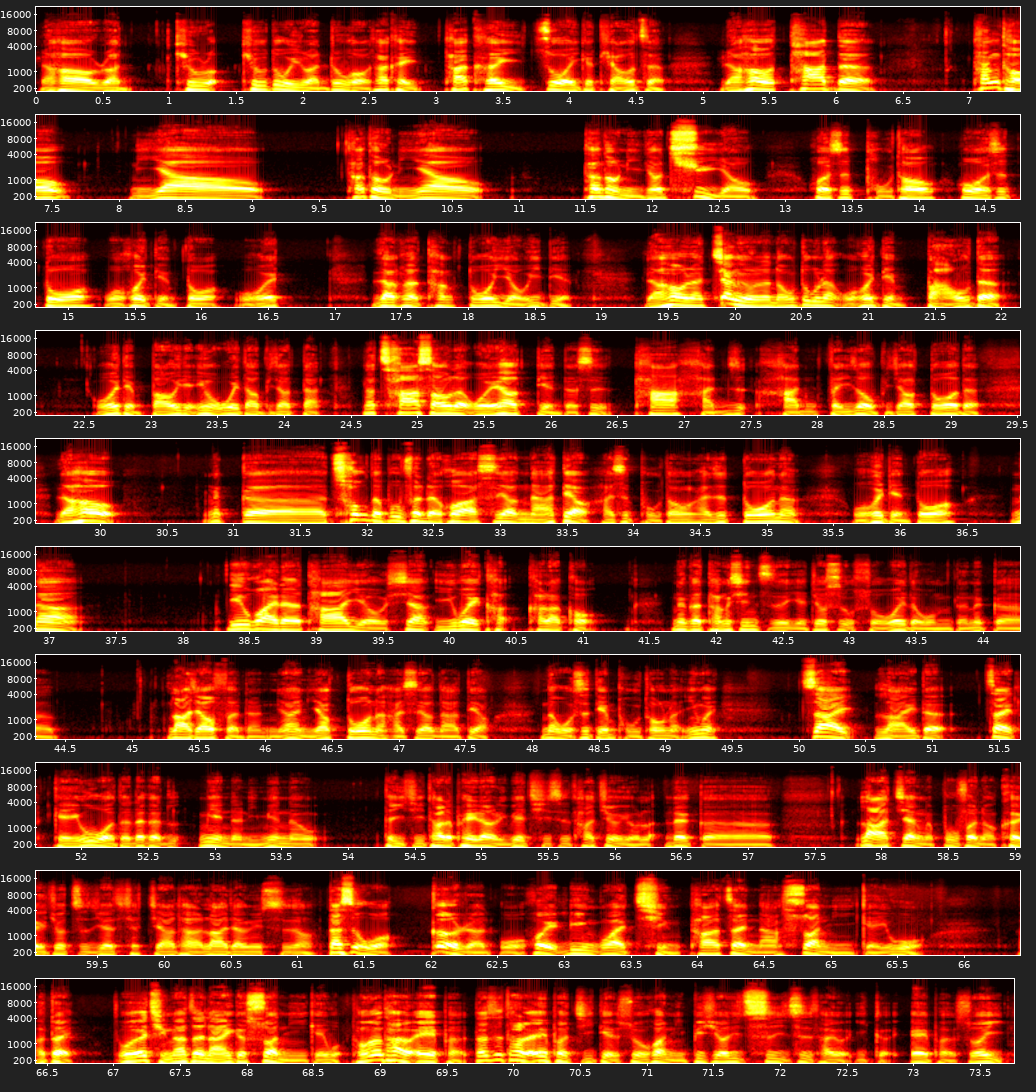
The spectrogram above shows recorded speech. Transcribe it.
然后软 Q Q 度与软度哦，它可以它可以做一个调整。然后它的汤头你要汤头你要汤头你要去油，或者是普通，或者是多，我会点多，我会让它汤多油一点。然后呢，酱油的浓度呢，我会点薄的，我会点薄一点，因为味道比较淡。那叉烧呢，我要点的是它含含肥肉比较多的。然后那个葱的部分的话，是要拿掉还是普通还是多呢？我会点多。那另外呢，它有像一味卡卡拉口那个糖心子，也就是所谓的我们的那个辣椒粉呢，你看你要多呢，还是要拿掉？那我是点普通的，因为再来的在给我的那个面的里面呢，以及它的配料里面，其实它就有了那个辣酱的部分哦，可以就直接加它的辣酱去吃哦。但是我个人我会另外请他再拿蒜泥给我啊，对我要请他再拿一个蒜泥给我。同样，他有 app，但是他的 app 几点数的话，你必须要去吃一次才有一个 app，所以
